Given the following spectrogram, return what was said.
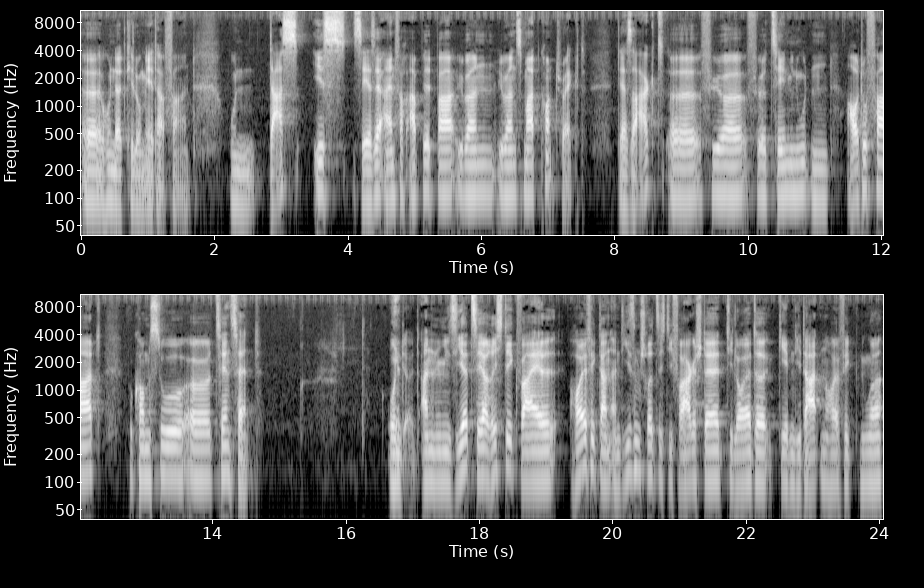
äh, 100 Kilometer fahren. Und das ist sehr, sehr einfach abbildbar über einen über Smart Contract. Der sagt, äh, für, für 10 Minuten Autofahrt bekommst du äh, 10 Cent. Und ja. anonymisiert sehr richtig, weil häufig dann an diesem Schritt sich die Frage stellt, die Leute geben die Daten häufig nur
